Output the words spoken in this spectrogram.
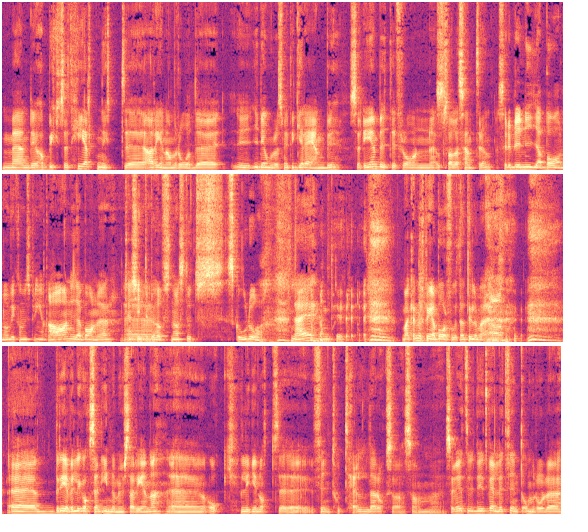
Men det har byggts ett helt nytt eh, arenaområde i, det område som heter Gränby. Så det är en bit ifrån Uppsala centrum. Så det blir nya banor vi kommer springa på? Ja, nya banor. Kanske inte Eh, behövs några studsskor då? Nej, man kan nog springa barfota till och med. eh, bredvid ligger också en inomhusarena och ligger något fint hotell där också. Så det är, ett, väldigt fint område,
